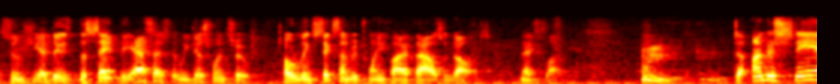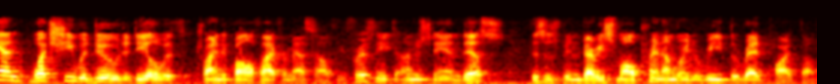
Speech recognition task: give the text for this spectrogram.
assume she had these, the same the assets that we just went through, totaling six hundred twenty-five thousand dollars. Next slide. to understand what she would do to deal with trying to qualify for Mass Health, you first need to understand this. This has been very small print. I'm going to read the red part though.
